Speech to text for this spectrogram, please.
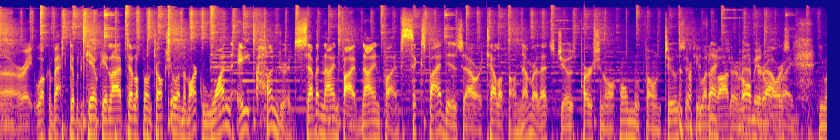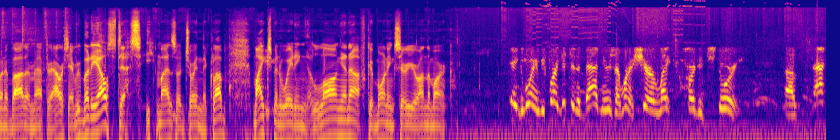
All right, welcome back to WKOK Live Telephone Talk Show on the Mark. 1 800 795 9565 is our telephone number. That's Joe's personal home phone, too. So if you want to bother him after all, hours, right. you want to bother him after hours, everybody else does. You might as well join the club. Mike's been waiting long enough. Good morning, sir. You're on the mark. Hey, good morning. Before I get to the bad news, I want to share a light-hearted story. Uh, back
